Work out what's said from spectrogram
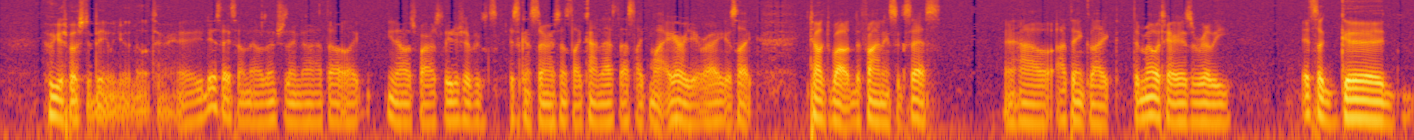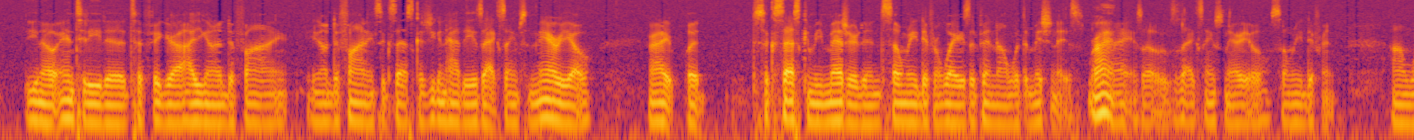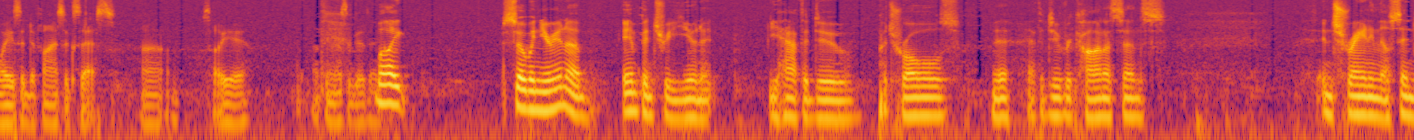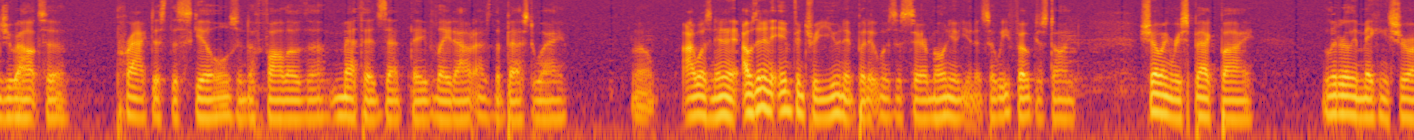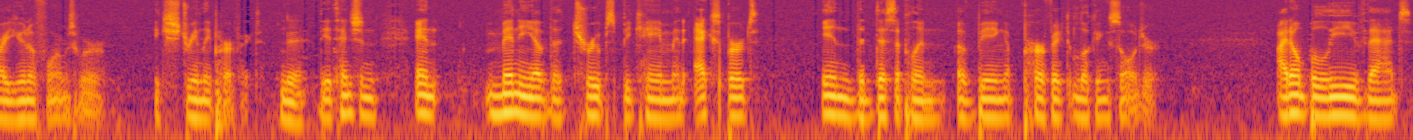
who you're supposed to be when you're in the military. Yeah, you did say something that was interesting. Though. I thought, like, you know, as far as leadership is, is concerned, since like kind of that's that's like my area, right? It's like you talked about defining success, and how I think like the military is really, it's a good, you know, entity to to figure out how you're going to define, you know, defining success because you can have the exact same scenario, right? But success can be measured in so many different ways depending on what the mission is, Right. So it's the exact same scenario, so many different um, ways to define success. Um, so yeah, I think that's a good thing. Well, like, so when you're in a infantry unit, you have to do patrols. yeah. You have to do reconnaissance. In training, they'll send you out to practice the skills and to follow the methods that they've laid out as the best way. Well, I wasn't in it. I was in an infantry unit, but it was a ceremonial unit, so we focused on showing respect by literally making sure our uniforms were extremely perfect Yeah. the attention and many of the troops became an expert in the discipline of being a perfect looking soldier i don't believe that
